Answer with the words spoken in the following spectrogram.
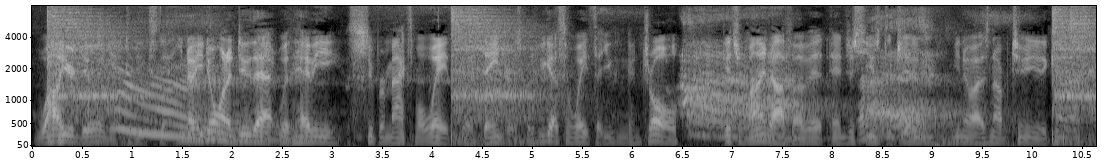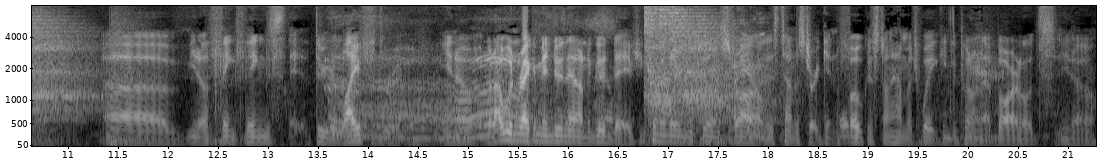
while you're doing it to the extent you know you don't want to do that with heavy super maximal weights because it's dangerous but if you got some weights that you can control get your mind off of it and just use the gym you know as an opportunity to kind of uh, you know, think things through your life through, you know. But I wouldn't recommend doing that on a good day. If you come in there and you're feeling strong, and it's time to start getting focused on how much weight can you put on that bar, and let's, you know,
